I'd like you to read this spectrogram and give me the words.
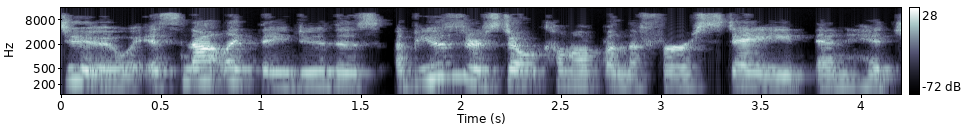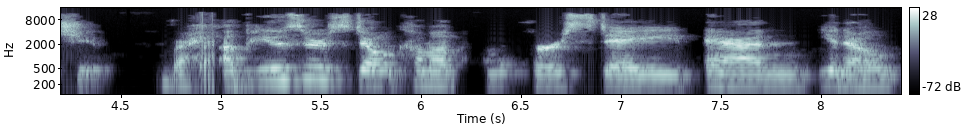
do, it's not like they do this. Abusers don't come up on the first date and hit you. Right. Abusers don't come up on the first date and, you know,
